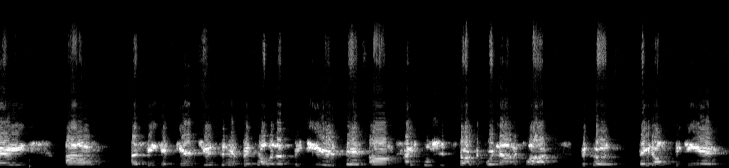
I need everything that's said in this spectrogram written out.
way. Um, I think that Eric Jensen has been telling us for years that um, high school should start before 9 o'clock because they don't begin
